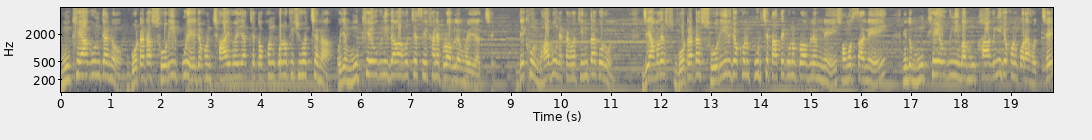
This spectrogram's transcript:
মুখে আগুন কেন? গোটাটা শরীর পুড়ে যখন ছাই হয়ে যাচ্ছে, তখন কোনো কিছু হচ্ছে না। ওই যে মুখে অগ্নি দেওয়া হচ্ছে সেখানে প্রবলেম হয়ে যাচ্ছে। দেখুন, ভাবুন, একটা কথা চিন্তা করুন। যে আমাদের গোটাটা শরীর যখন পুড়ছে, তাতে কোনো প্রবলেম নেই, সমস্যা নেই। কিন্তু মুখে অগ্নি বা মুখাগ্নি যখন করা হচ্ছে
